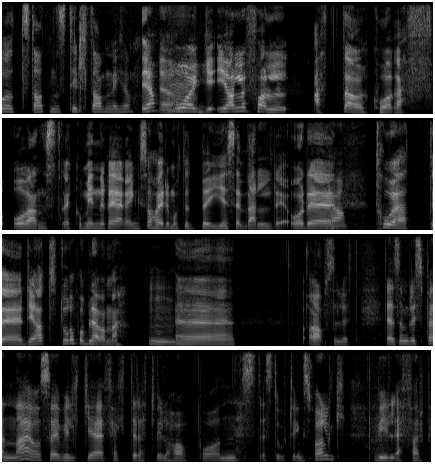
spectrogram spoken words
på statens tilstand, liksom. Ja, Ja. Og i alle fall etter KrF og Venstre kom inn i regjering, så har de måttet bøye seg veldig. Og det Ja. tror jeg at eh, de har hatt store problemer med. Mm. Eh, Absolutt. Det som blir spennende, er å se hvilke effekter dette vil ha på neste stortingsvalg. Vil Frp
